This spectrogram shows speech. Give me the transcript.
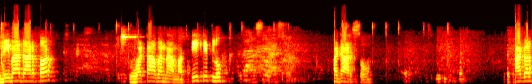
દેવાદાર પર વટાવ અનામત એ કેટલું? અઢારસો. આગળ.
